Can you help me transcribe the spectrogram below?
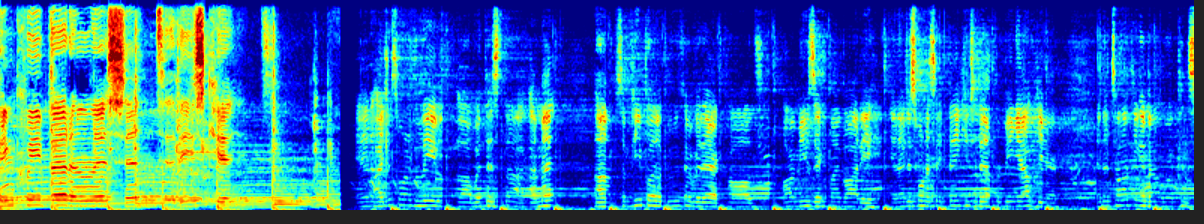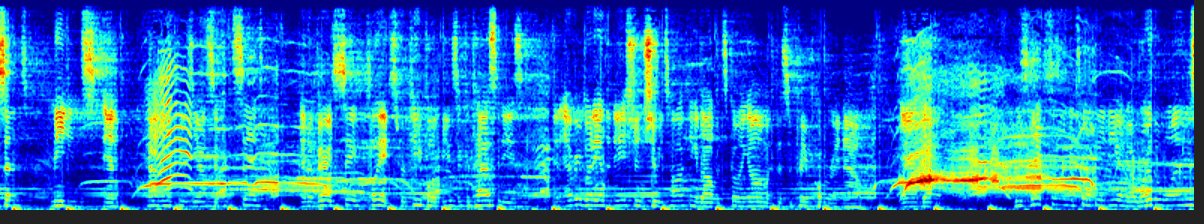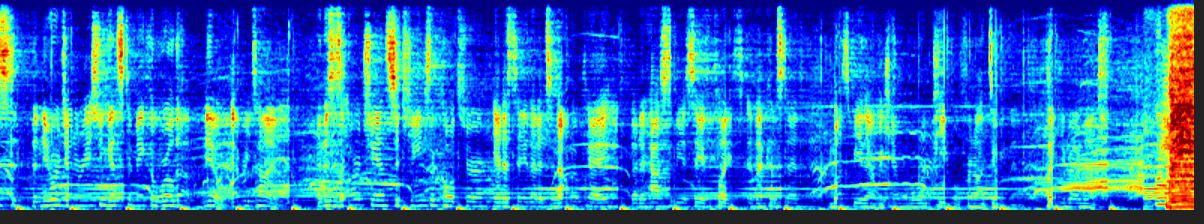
think we better listen to these kids. And I just wanted to leave uh, with this thought. I met um, some people at a booth over there called Our Music, My Body, and I just want to say thank you to them for being out here. And they're talking about what consent means and having enthusiastic consent and a very safe place for people in music capacities. And everybody in the nation should be talking about what's going on with the Supreme Court right now. And uh, this next song, it's got the idea that we're the ones, that the newer generation gets to make the world up new every time. And this is our chance to change the culture and to say that it's not okay, that it has to be a safe place, and that consent must be there. And we can't reward people for not doing that. Thank you very much.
